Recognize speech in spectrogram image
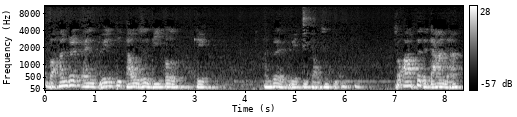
about 120,000 people came. 120,000 people came. So after the dana,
